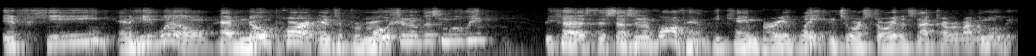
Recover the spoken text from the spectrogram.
if he and he will have no part into promotion of this movie because this doesn't involve him. He came very late into our story that's not covered by the movie.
